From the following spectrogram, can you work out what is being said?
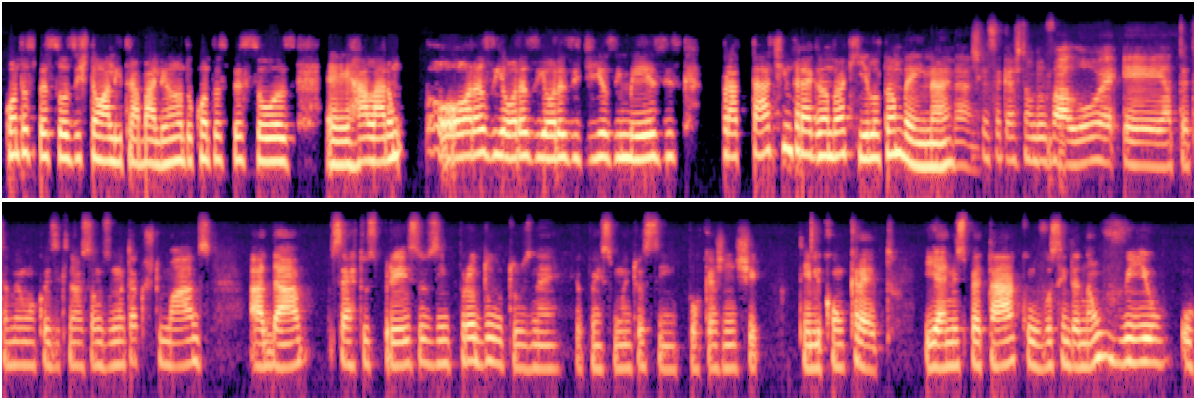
Quantas pessoas estão ali trabalhando, quantas pessoas é, ralaram horas e horas e horas e dias e meses para estar tá te entregando aquilo também, né? Acho que essa questão do valor é, é, até também uma coisa que nós somos muito acostumados a dar certos preços em produtos, né? Eu penso muito assim, porque a gente tem ele concreto. E aí no espetáculo você ainda não viu o,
